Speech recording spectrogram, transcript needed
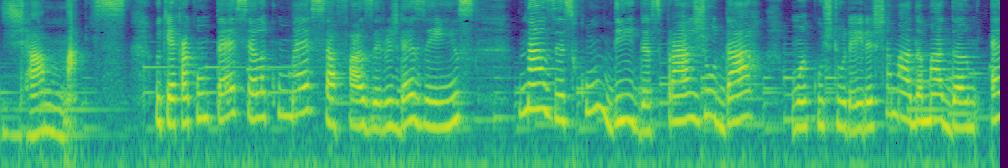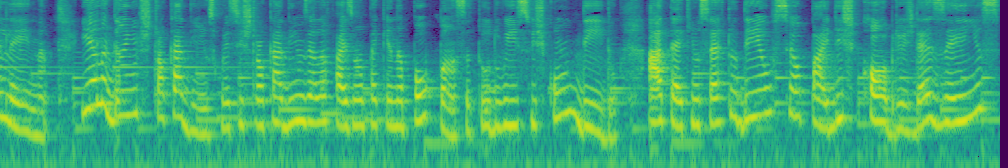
jamais. O que é que acontece? Ela começa a fazer os desenhos nas escondidas para ajudar uma costureira chamada Madame Helena. E ela ganha uns trocadinhos. Com esses trocadinhos, ela faz uma pequena poupança, tudo isso escondido. Até que um certo dia o seu pai descobre os desenhos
